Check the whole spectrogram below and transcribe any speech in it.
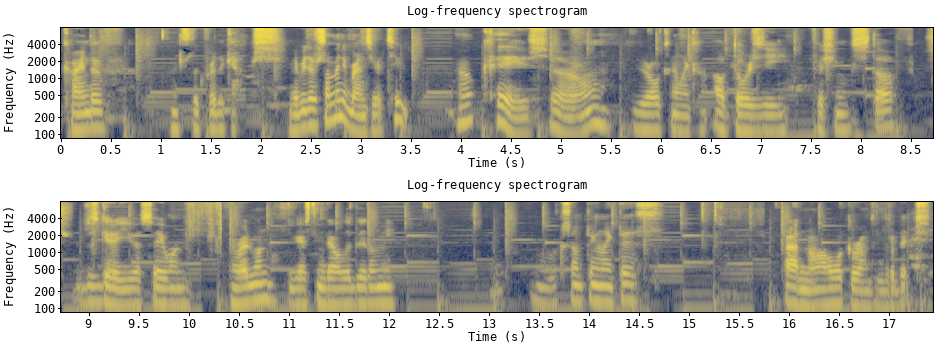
Kind of. Let's look for the caps. Maybe there's some mini brands here too. Okay, so they're all kind of like outdoorsy fishing stuff. Should just get a USA one, a red one. You guys think that will look good on me? look something like this. I don't know, I'll walk around a little bit.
